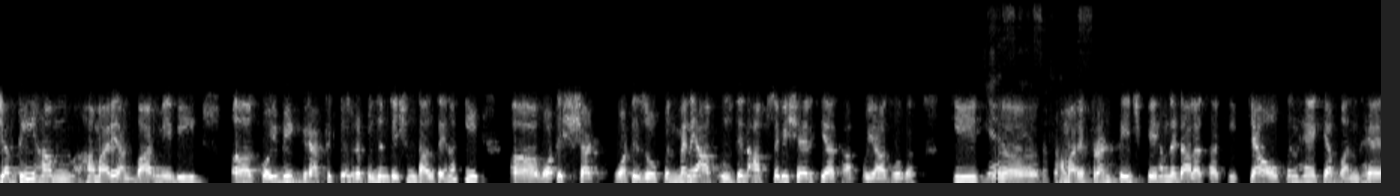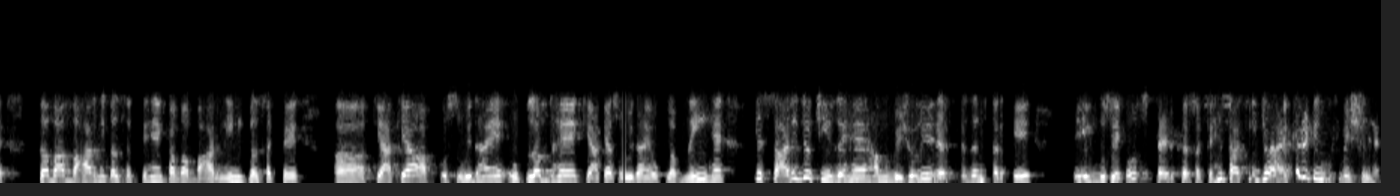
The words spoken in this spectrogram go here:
जब भी हम हमारे अखबार में भी आ, कोई भी ग्राफिकल रिप्रेजेंटेशन डालते हैं ना कि what is shut what is open मैंने आप उस दिन आपसे भी शेयर किया था आपको याद होगा कि yes, yes, हमारे फ्रंट पेज पे हमने डाला था कि क्या ओपन है क्या बंद है कब आप बाहर निकल सकते हैं, कब आप बाहर नहीं निकल सकते क्या क्या आपको सुविधाएँ उपलब्ध हैं क्या क्या सुविधाएँ उपलब्ध नहीं है, ये सारी जो चीज़ें हैं हम विजुअली रिप्रेजेंट करके एक दूसरे को स्प्रेड कर सकते हैं ताकि जो एक्यूरेट इन्फॉर्मेशन है,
